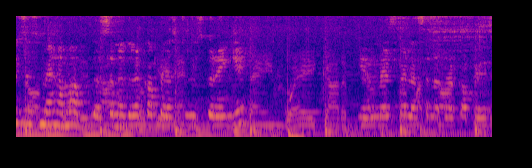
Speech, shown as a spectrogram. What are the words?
اس میں ہم اب لہسن ادرک کا پیسٹ یوز کریں گے۔ یہ ہم نے اس میں لہسن ادرک کا پیسٹ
